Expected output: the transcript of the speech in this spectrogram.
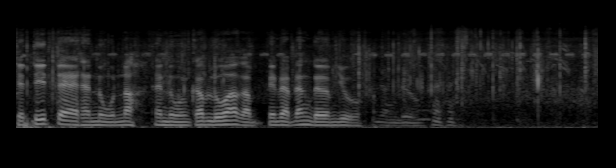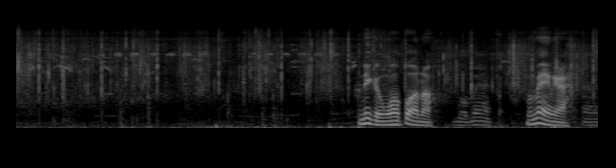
จะติดแต่ถนนเนาะถนนกับรั้วกับเป็นแบบดั้งเดิมอยู่ยังเดิม นี่กับงัวป่อเนาะบ่แม่นมันแม่นไงเออ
